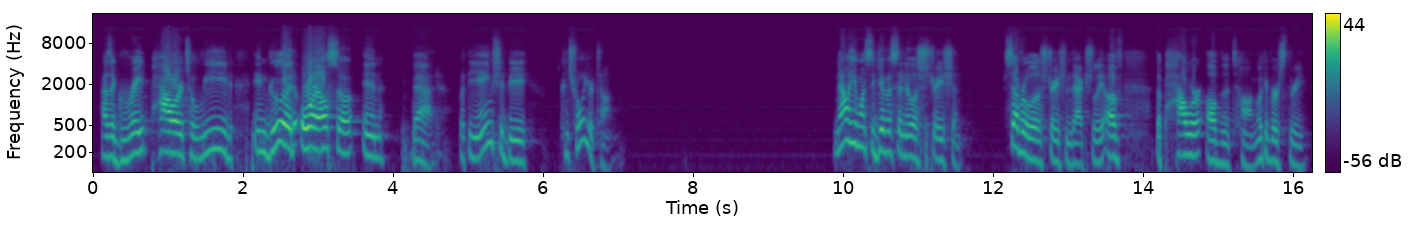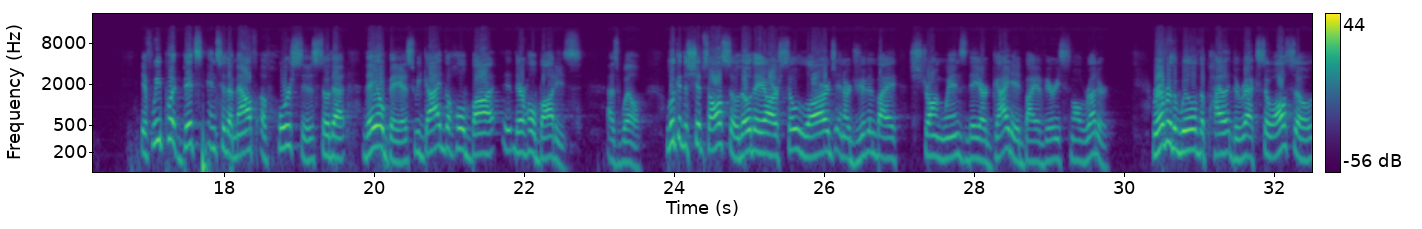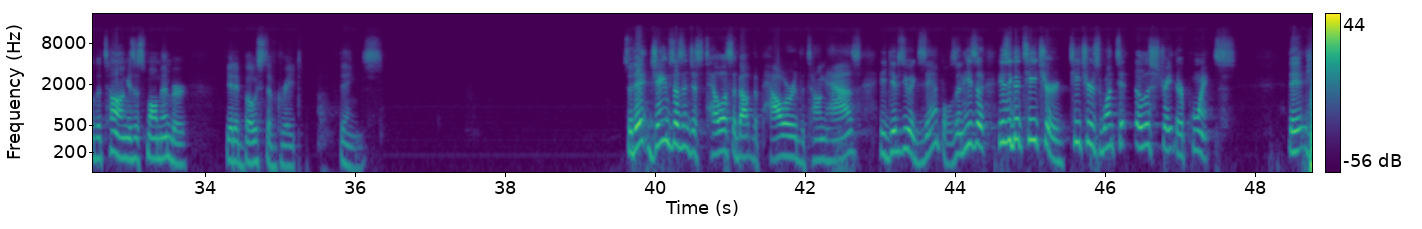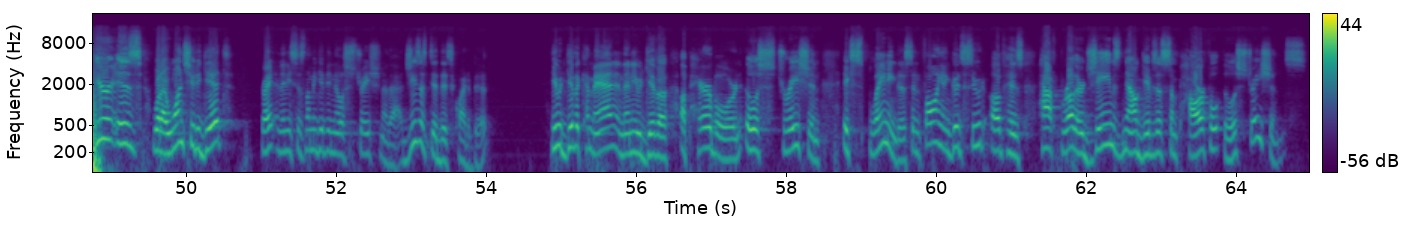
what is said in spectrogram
has a great power to lead in good or also in bad. But the aim should be control your tongue. Now he wants to give us an illustration, several illustrations actually, of the power of the tongue. Look at verse 3. If we put bits into the mouth of horses so that they obey us, we guide the whole bo- their whole bodies as well. Look at the ships also. Though they are so large and are driven by strong winds, they are guided by a very small rudder. Wherever the will of the pilot directs, so also the tongue is a small member, yet it boasts of great things. So James doesn't just tell us about the power the tongue has. He gives you examples. And he's a, he's a good teacher. Teachers want to illustrate their points. They, here is what I want you to get, right? And then he says, let me give you an illustration of that. Jesus did this quite a bit. He would give a command and then he would give a, a parable or an illustration explaining this. And following in good suit of his half brother, James now gives us some powerful illustrations.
